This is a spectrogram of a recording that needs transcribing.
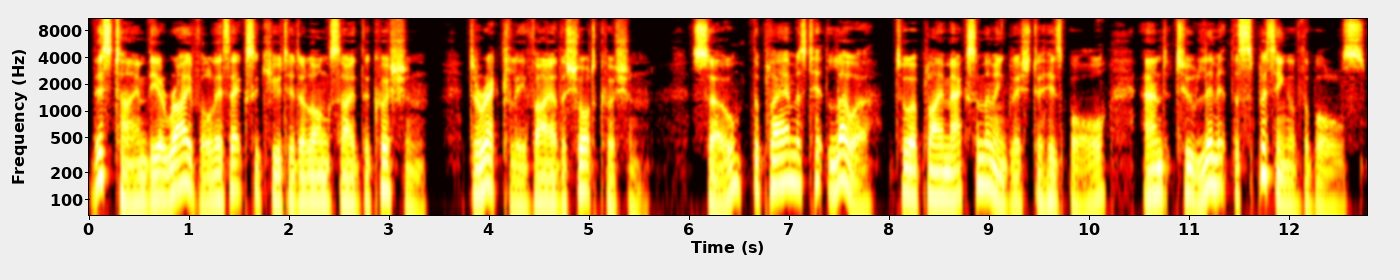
This time the arrival is executed alongside the cushion, directly via the short cushion. So the player must hit lower to apply maximum English to his ball and to limit the splitting of the balls.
